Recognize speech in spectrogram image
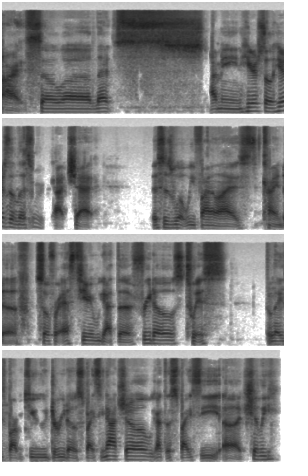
all right. So uh, let's. I mean, here. so here's the list we work? got. Chat. This is what we finalized, kind of. So for S tier, we got the Fritos Twist, the Lay's. Barbecue Doritos Spicy Nacho. We got the spicy uh, chili,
